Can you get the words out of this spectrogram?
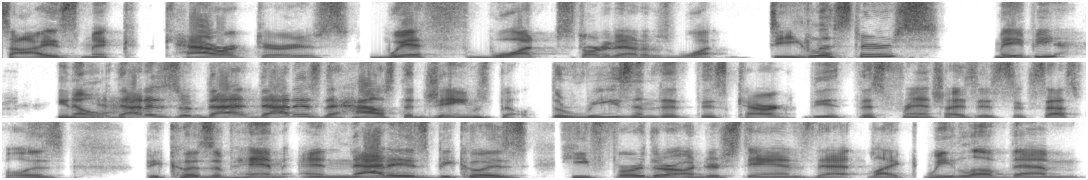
seismic characters with what started out as what? D-listers, maybe? Yeah. You know, Yeah. that is that that is the house that James built. The reason that this character this, this franchise is successful is because of him and that is because he further understands that like we love them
